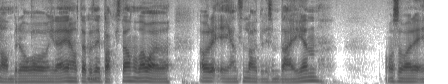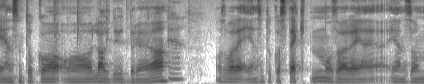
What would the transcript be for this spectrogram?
nanbrød og greier, holdt jeg på å si, i Pakistan. Og da var, jo, da var det en som lagde liksom deigen. Og så var det en som tok og, og lagde ut brøda. Ja. Og så var det en som tok og stekte den, og så var det en, en som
